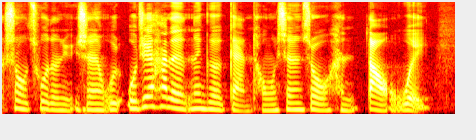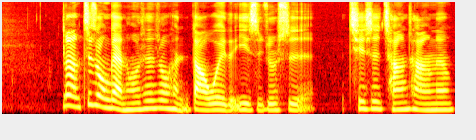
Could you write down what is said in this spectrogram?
受挫的女生，我我觉得他的那个感同身受很到位。那这种感同身受很到位的意思，就是其实常常呢，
